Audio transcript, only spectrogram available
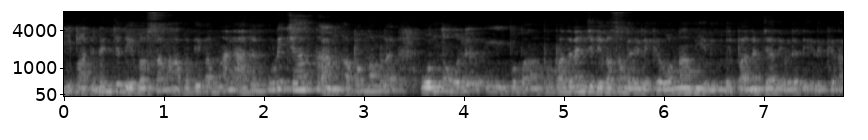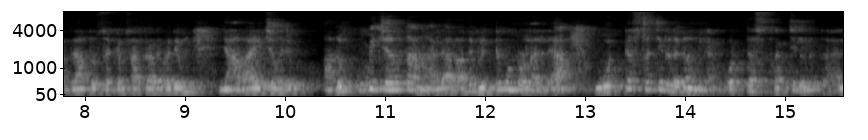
ഈ പതിനഞ്ച് ദിവസം അവധി വന്നാൽ അതും കൂടി ചേർത്താണ്. അപ്പം നമ്മൾ ഒന്ന് മുതൽ ഈ ഇപ്പോൾ പതിനഞ്ച് ദിവസം വരെ എടുക്കുക. ഒന്നാം തീയതി മുതൽ പതിനഞ്ചാം തീയതി വരെ എടുക്കണം. അതിനകത്ത് സെക്കൻഡ് സാറ്റർഡേ വരും ഞായറാഴ്ച വരും. അതും കൂടി ചേർത്താണ്. അല്ലാതെ അത് വിട്ടുകൊണ്ടുള്ളതല്ല. ഒറ്റ സ്ട്രെച്ചിൽ എടുക്കണമെങ്കിലാണ് ഒറ്റ സ്ട്രെച്ചിൽ എടുത്താൽ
